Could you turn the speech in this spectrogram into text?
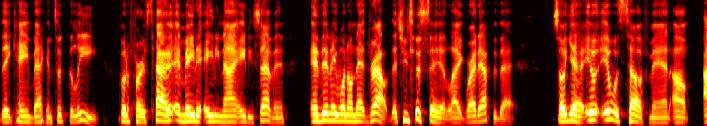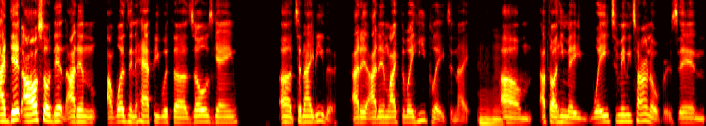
they came back and took the lead for the first time and made it 89 87. And then they went on that drought that you just said, like right after that. So yeah, it, it was tough, man. Um, I did also didn't I didn't I wasn't happy with uh Zo's game uh, tonight either. I didn't I didn't like the way he played tonight. Mm-hmm. Um, I thought he made way too many turnovers and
